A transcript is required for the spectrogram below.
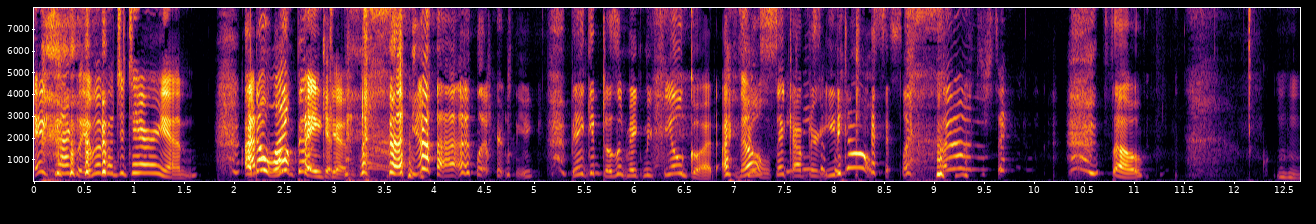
Exactly. I'm a vegetarian. I, don't, like want bacon. yeah, literally. Bacon doesn't make me feel good. I No, feel sick after eating else. it. Like, I don't understand. So, Mm-hmm.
